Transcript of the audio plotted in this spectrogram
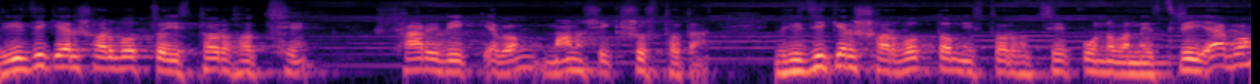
রিজিকের সর্বোচ্চ স্তর হচ্ছে শারীরিক এবং মানসিক সুস্থতা। রিজিকের সর্বোত্তম স্তর হচ্ছে পূর্ণবান স্ত্রী এবং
